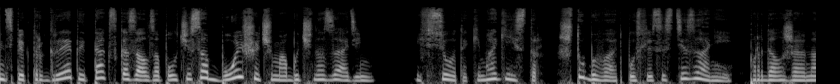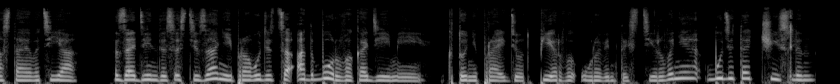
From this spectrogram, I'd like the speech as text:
Инспектор Грет и так сказал за полчаса больше, чем обычно за день. И все-таки, магистр, что бывает после состязаний? Продолжаю настаивать я. За день до состязаний проводится отбор в академии. Кто не пройдет первый уровень тестирования, будет отчислен.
